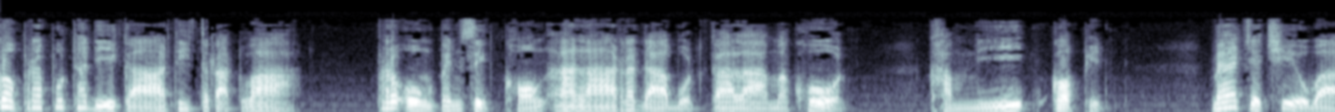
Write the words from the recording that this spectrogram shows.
ก็พระพุทธดีกาที่ตรัสว่า พระองค์เป็นสิทธิ์ของอาลาระดาบทกาลามโคตคำนี้ก็ผิด แม้จะเชื่อว่า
